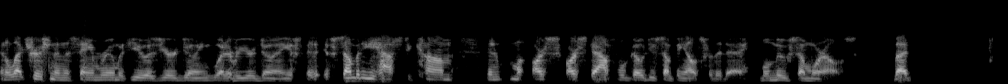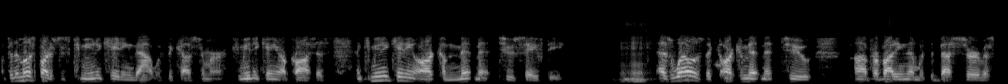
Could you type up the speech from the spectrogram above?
an electrician in the same room with you as you're doing whatever you're doing. If if somebody has to come, then our our staff will go do something else for the day. We'll move somewhere else. But for the most part, it's just communicating that with the customer, communicating our process, and communicating our commitment to safety, mm-hmm. as well as the, our commitment to uh, providing them with the best service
